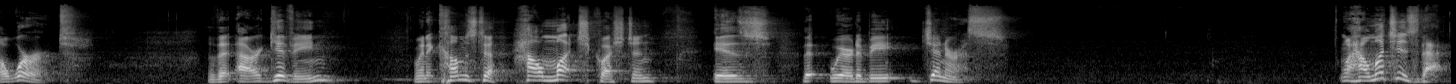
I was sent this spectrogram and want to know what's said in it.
a word. That our giving, when it comes to how much question, is that we're to be generous. Well, how much is that?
